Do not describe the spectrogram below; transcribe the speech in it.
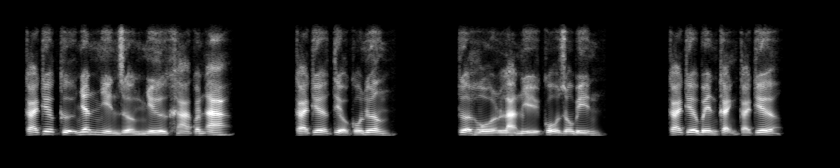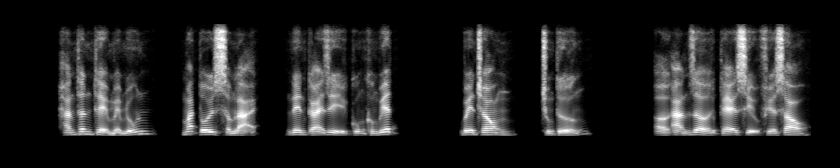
Cái kia cự nhân nhìn dường như khá quen A. Cái kia tiểu cô nương. Tựa hồ là nỉ cổ Robin. Cái kia bên cạnh cái kia. Hắn thân thể mềm nũng, mắt tối sầm lại, nên cái gì cũng không biết. Bên trong, trung tướng. Ở án giờ té xịu phía sau,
